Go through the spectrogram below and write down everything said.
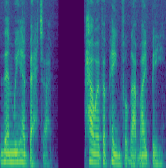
then we had better however painful that might be.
